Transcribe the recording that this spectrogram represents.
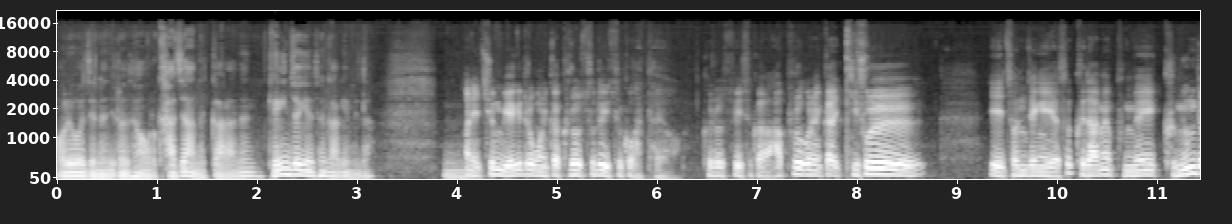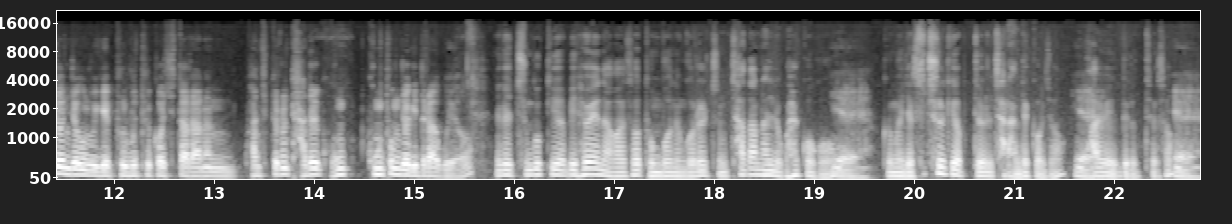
어려워지는 이런 상황으로 가지 않을까라는 개인적인 생각입니다. 음. 아니 지금 얘기 들어보니까 그럴 수도 있을 것 같아요. 그럴 수 있을 까 앞으로 그러니까 기술 이 전쟁에 이어서 그 다음에 분명히 금융 전쟁으로 이게 불붙을 것이다라는 관측들은 다들 공, 통적이더라고요 그러니까 중국 기업이 해외 나가서 돈 버는 거를 좀 차단하려고 할 거고, 예. 그러면 이제 수출 기업들 잘 안 될 거죠. 예. 화웨이 비롯해서. 예.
